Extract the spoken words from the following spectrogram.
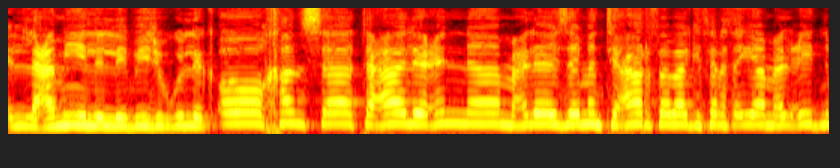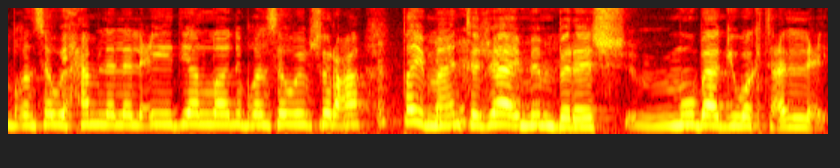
العميل اللي بيجي بيقول لك أوه خنسة تعالي عنا معليش زي ما أنت عارفة باقي ثلاث أيام على العيد نبغى نسوي حملة للعيد يلا نبغى نسوي بسرعة طيب ما أنت جاي منبرش مو باقي وقت على العيد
